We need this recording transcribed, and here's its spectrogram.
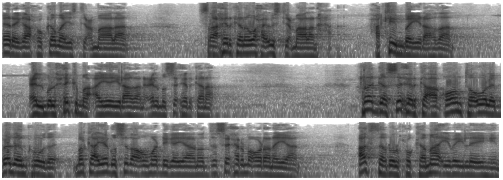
ereygaa xukamay isticmaalaan saaxirkana waxay u isticmaalaan xakiim bay yidhaahdaan. Cilmulxikma ayay yidhaahdaan cilmu sixirkana. Ragga sixirka aqoonta u leh badankooda marka iyagu sidaa uma dhigayaanoo de sixir ma odhanayaan. Akaru lxukamaa'i bay leeyihiin.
